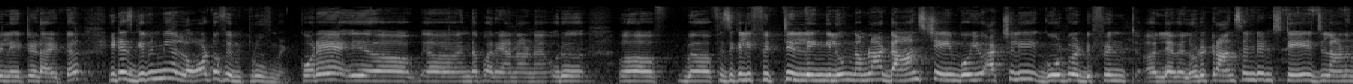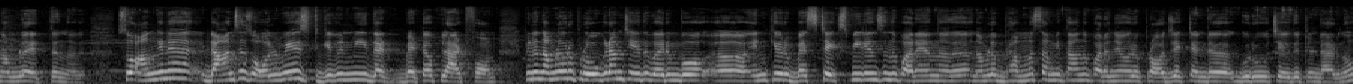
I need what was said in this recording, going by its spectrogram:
റിലേറ്റഡ് ആയിട്ട് it has given me a lot of improvement കുറേ എന്താ പറയാനാണ് ഒരു ഫിസിക്കലി ഫിറ്റ് ഇല്ലെങ്കിലും നമ്മൾ ആ ഡാൻസ് ചെയ്യുമ്പോൾ you actually go to a different level ഒരു ട്രാൻസെൻഡന്റ് സ്റ്റേജിലാണ് നമ്മൾ എത്തുന്നത്. സോ അങ്ങനെ dance has always given me that better platform പിന്നെ നമ്മളൊരു പ്രോഗ്രാം ചെയ്ത് വരുമ്പോൾ എനിക്കൊരു ബെസ്റ്റ് എക്സ്പീരിയൻസ് എന്ന് പറയുന്നത് നമ്മൾ ബ്രഹ്മസംഹിത എന്ന് പറഞ്ഞ ഒരു പ്രോജക്റ്റ് എന്റെ ഗുരു ചെയ്തിട്ടുണ്ടായിരുന്നു.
